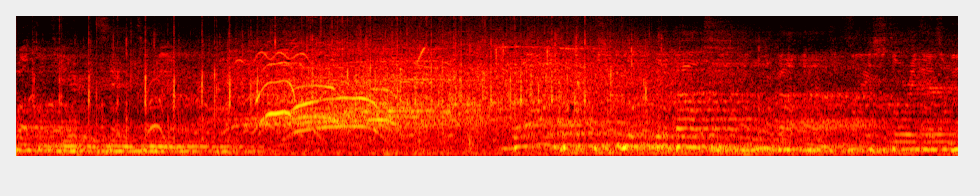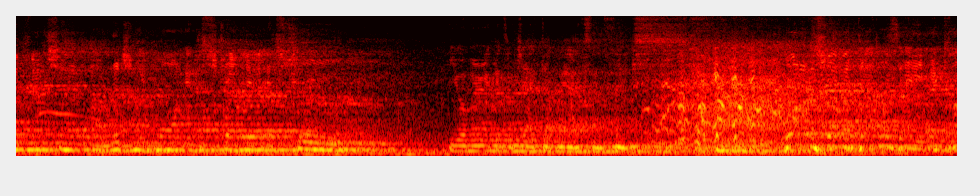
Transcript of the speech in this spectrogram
welcome here in San Antonio. But I want to you a little bit about, uh, uh, my story as we mentioned. I'm originally born in Australia. It's true. You Americans have jacked up my accent, thanks. born in Australia, my dad was a, a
